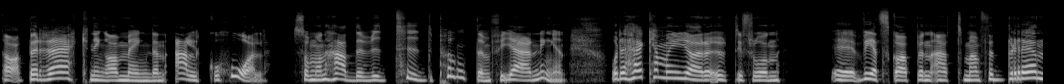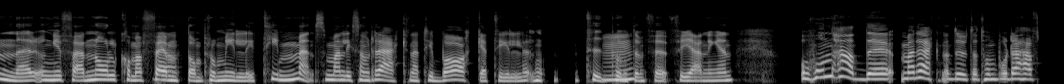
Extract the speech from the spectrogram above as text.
ja, beräkning av mängden alkohol som hon hade vid tidpunkten för gärningen. Och det här kan man ju göra utifrån eh, vetskapen att man förbränner ungefär 0,15 promille i timmen. Så man liksom räknar tillbaka till mm, tidpunkten för, för gärningen. Och hon hade, man räknade ut att hon borde ha haft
